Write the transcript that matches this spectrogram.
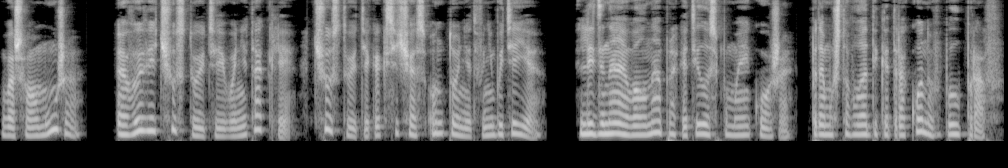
вашего мужа? Вы ведь чувствуете его, не так ли? Чувствуете, как сейчас он тонет в небытие. Ледяная волна прокатилась по моей коже, потому что владыка драконов был прав.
